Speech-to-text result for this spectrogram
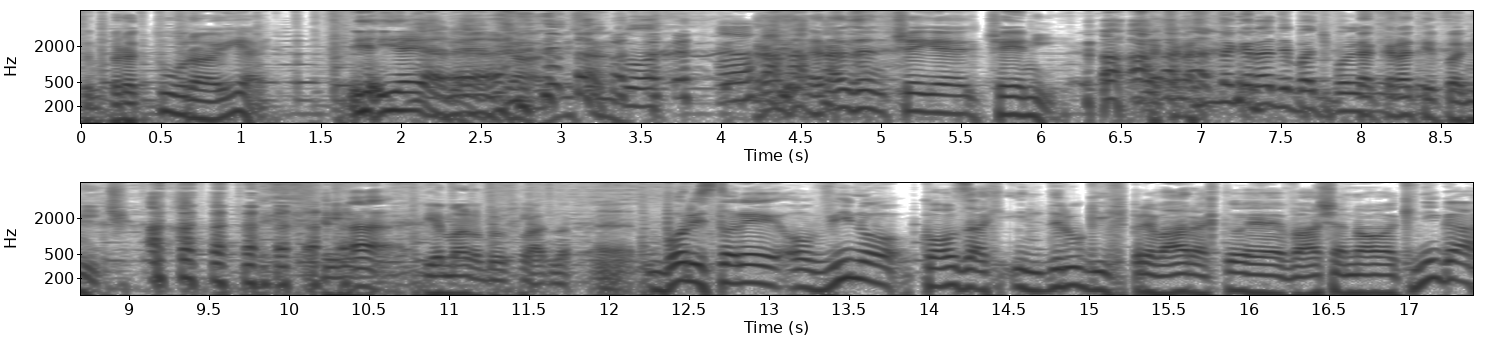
temperatura je. Je, je, je, ne. Ja, mislim, razen, razen če, je, če je ni. Takrat, takrat je pač bolj. Takrat je pa nič. Je malo bolj hladno. Boris, torej o vinu, kozah in drugih prevarah, to je vaša nova knjiga.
